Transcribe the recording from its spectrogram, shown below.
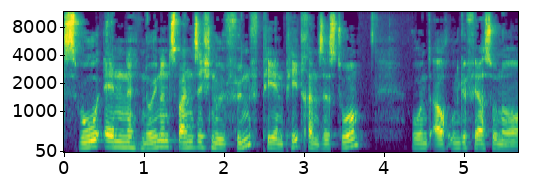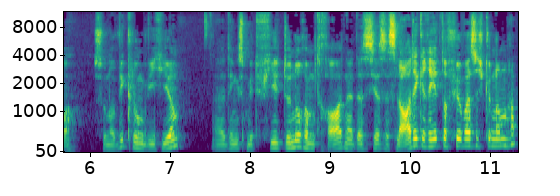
2N2905 PNP-Transistor und auch ungefähr so einer, so einer Wicklung wie hier. Allerdings mit viel dünnerem Draht. Ne? Das ist jetzt das Ladegerät dafür, was ich genommen habe.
